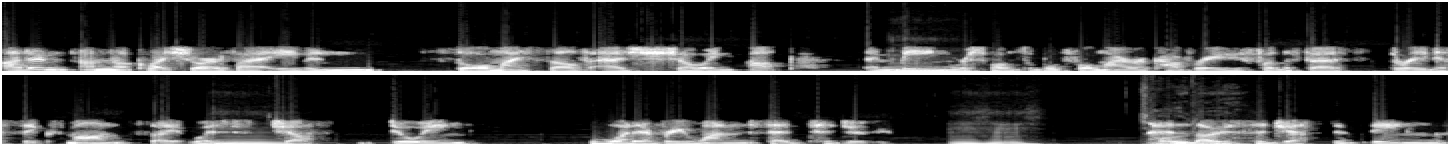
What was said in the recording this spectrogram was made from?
I don't, I'm not quite sure if I even saw myself as showing up and being Mm. responsible for my recovery for the first three to six months. It was Mm. just doing what everyone said to do. Mm-hmm. And those suggested things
